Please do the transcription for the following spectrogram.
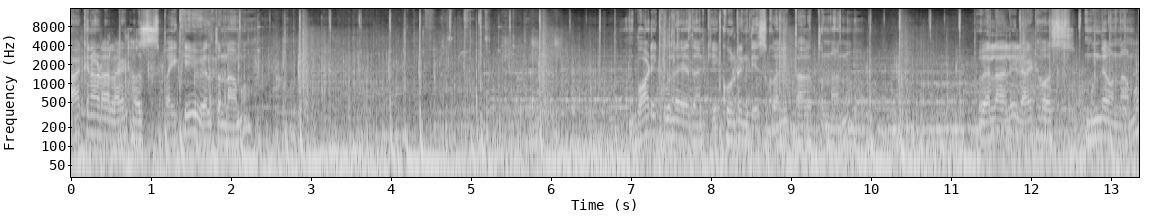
కాకినాడ లైట్ హౌస్ పైకి వెళ్తున్నాము. బాడీ కూల్ అయ్యేదానికి కూల్ డ్రింక్ తీసుకొని తాగుతున్నాను. వెళ్ళాలి లైట్ హౌస్ ముందే ఉన్నాము.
